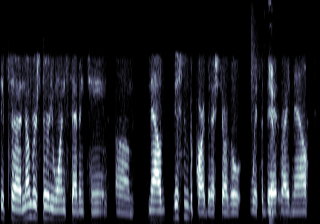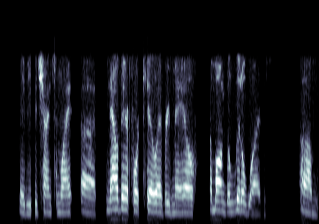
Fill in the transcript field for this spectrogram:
it's uh, Numbers thirty-one seventeen. Um, now, this is the part that I struggle with a bit yep. right now. Maybe you could shine some light. Uh, now, therefore, kill every male among the little ones. Um,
